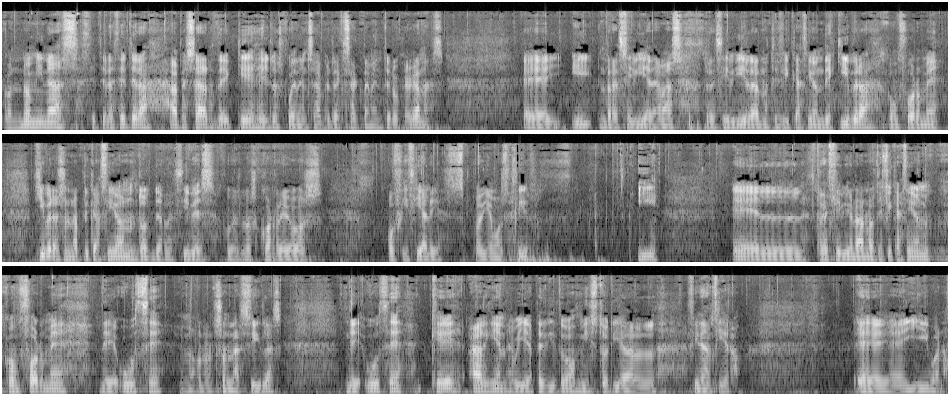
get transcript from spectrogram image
con nóminas, etcétera, etcétera, a pesar de que ellos pueden saber exactamente lo que ganas. Eh, y recibí además recibí la notificación de Kibra conforme Kibra es una aplicación donde recibes pues los correos oficiales podríamos decir. Y él recibió una notificación conforme de UC no son las siglas de UC que alguien había pedido mi historial financiero. Eh, y bueno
